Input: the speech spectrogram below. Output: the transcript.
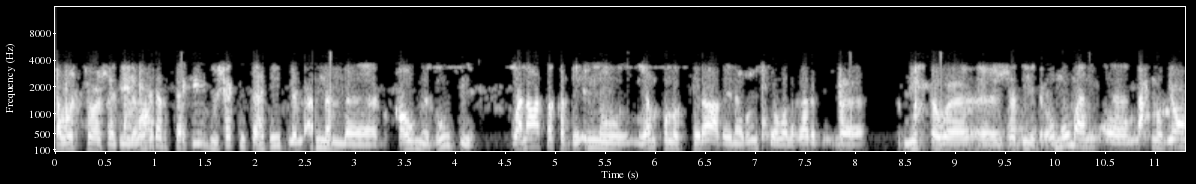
توسع جديدة. وهذا بالتأكيد يشكل تهديد للأمن القومي الروسي وأنا أعتقد بأنه ينقل الصراع بين روسيا والغرب إلى مستوى آه، جديد. عموما آه، نحن اليوم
